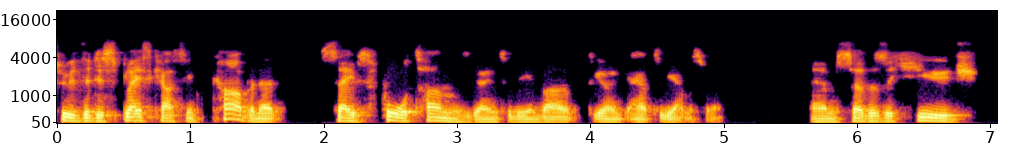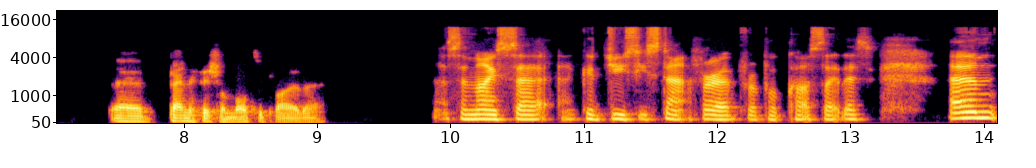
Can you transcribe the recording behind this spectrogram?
through the displaced calcium carbonate, saves four tons going to the environment, going out to the atmosphere. Um, so there's a huge uh, beneficial multiplier there. That's a nice, uh, good juicy stat for a for a podcast like this. Um,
